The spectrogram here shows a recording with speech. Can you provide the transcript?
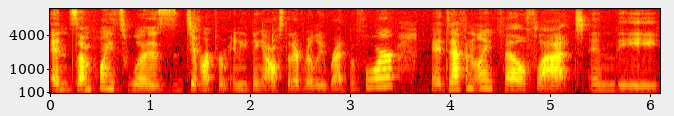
in some points was different from anything else that I've really read before, it definitely fell flat in the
